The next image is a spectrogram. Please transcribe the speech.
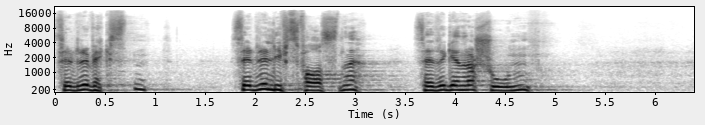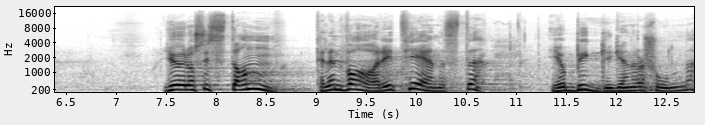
Ser dere veksten? Ser dere livsfasene? Ser dere generasjonen? Gjør oss i stand til en varig tjeneste i å bygge generasjonene.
